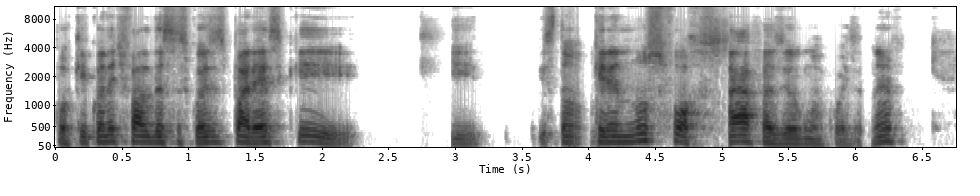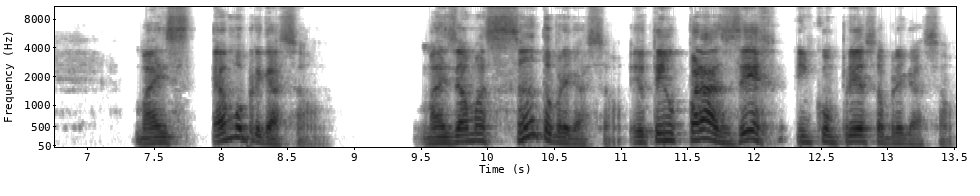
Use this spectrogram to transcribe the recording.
porque quando a gente fala dessas coisas parece que, que estão querendo nos forçar a fazer alguma coisa, né? Mas é uma obrigação, mas é uma santa obrigação. Eu tenho prazer em cumprir essa obrigação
